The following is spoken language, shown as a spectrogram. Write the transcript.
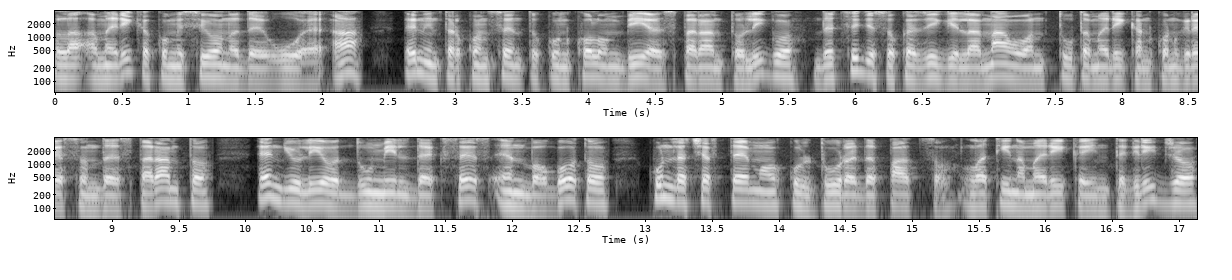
La Amerika Komisiono de UEA en interconsento kun Colombia Esperanto Ligo decidis okazigi la nauan tut-amerikan de Esperanto en julio 2016 en Bogoto kun la ĉeftemo Cultura de paco, latinamerika Integrigio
